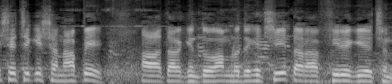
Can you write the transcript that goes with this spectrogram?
এসে চিকিৎসা না পেয়ে তারা কিন্তু আমরা দেখেছি, তারা ফিরে গিয়েছেন।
